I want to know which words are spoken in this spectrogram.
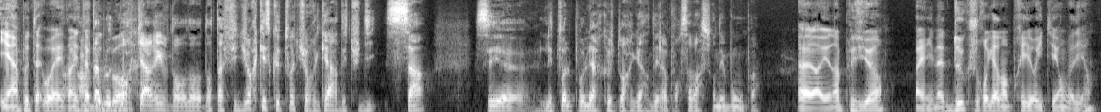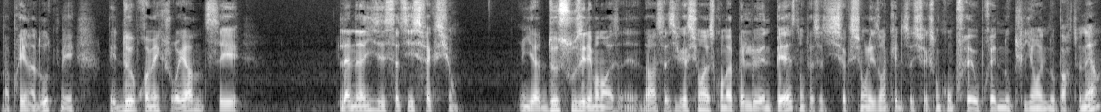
Il y a un, peu ouais, dans les tableau de bord. qui arrive dans, ta figure. Qu'est-ce que toi tu regardes et tu dis ça, c'est euh, l'étoile polaire que je dois regarder là pour savoir si on est bon ou pas? Alors il y en a plusieurs. il y en a deux que je regarde en priorité, on va dire. Après il y en a d'autres, mais les deux premiers que je regarde, c'est l'analyse des satisfactions il y a deux sous-éléments dans, la, satisfaction. Il y a ce qu'on appelle le NPS, donc la satisfaction, les enquêtes de satisfaction qu'on fait auprès de nos clients et de nos partenaires.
